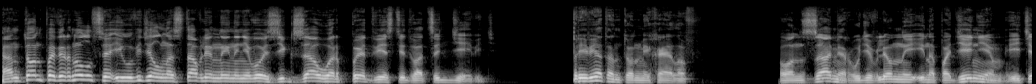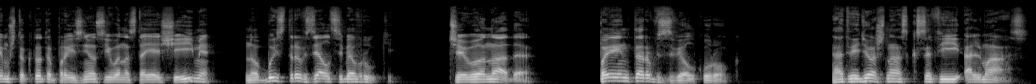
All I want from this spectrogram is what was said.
Антон повернулся и увидел наставленный на него Зигзауэр П-229. «Привет, Антон Михайлов». Он замер, удивленный и нападением, и тем, что кто-то произнес его настоящее имя, но быстро взял себя в руки. «Чего надо?» Пейнтер взвел курок. «Отведешь нас к Софии Альмаас».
